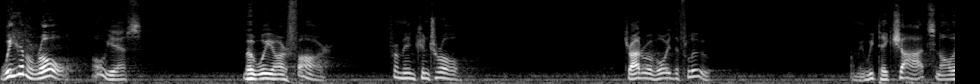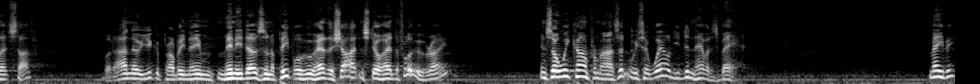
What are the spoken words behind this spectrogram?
We have a role, oh yes, but we are far from in control. Try to avoid the flu. I mean, we take shots and all that stuff, but I know you could probably name many dozen of people who had the shot and still had the flu, right? And so we compromise it and we say, well, you didn't have it as bad. Maybe.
